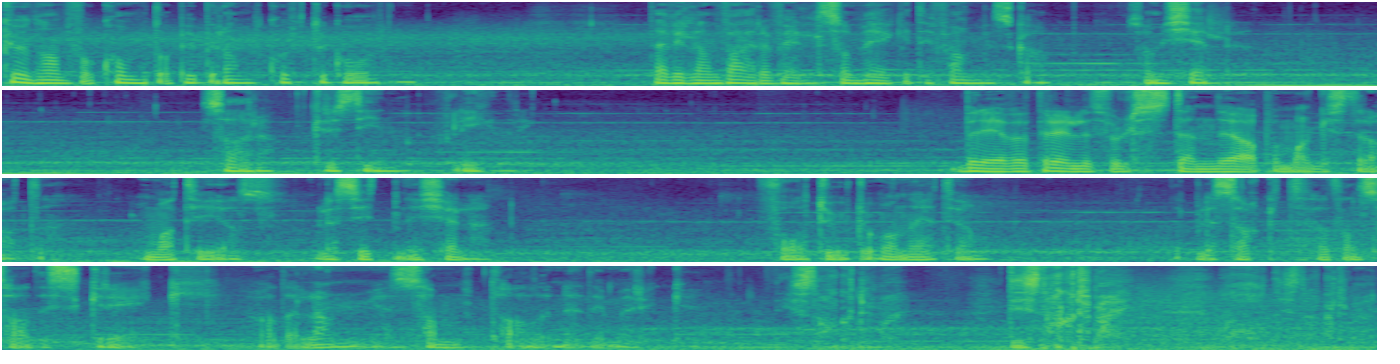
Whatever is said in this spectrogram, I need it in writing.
Kunne han få kommet opp i brannkortegården, der vil han være vel så meget i fangenskap som i kjelleren. Sara Kristine Fligenring. Brevet prellet fullstendig av på magistratet, og Mathias ble sittende i kjelleren. Få turte å gå ned til ham. Det ble sagt at han sa de skrek og hadde lange samtaler nede i mørket. De snakker til meg. De snakker til meg. Å, de snakker til meg.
